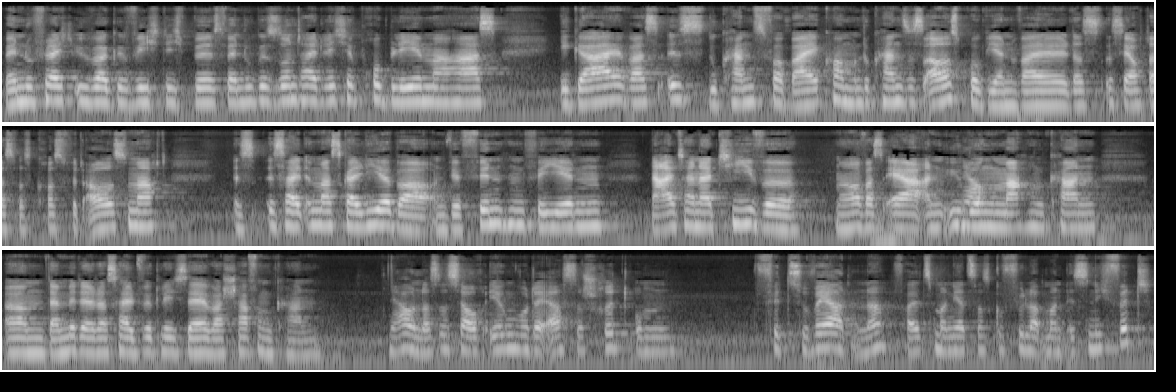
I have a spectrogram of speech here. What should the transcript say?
wenn du vielleicht übergewichtig bist, wenn du gesundheitliche Probleme hast, egal was ist, du kannst vorbeikommen und du kannst es ausprobieren, weil das ist ja auch das, was CrossFit ausmacht. Es ist halt immer skalierbar und wir finden für jeden eine Alternative, ne, was er an Übungen Ja. machen kann, ähm, damit er das halt wirklich selber schaffen kann. Ja, und das ist ja auch irgendwo der erste Schritt, um fit zu werden. Ne? Falls man jetzt das Gefühl hat, man ist nicht fit,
